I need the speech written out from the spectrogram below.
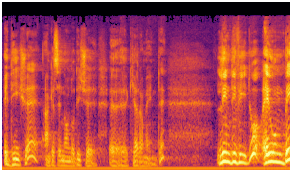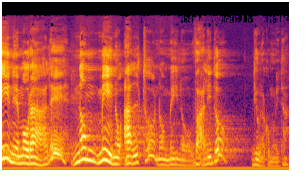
E dice, anche se non lo dice eh, chiaramente, l'individuo è un bene morale non meno alto, non meno valido di una comunità.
